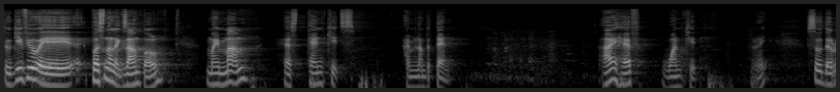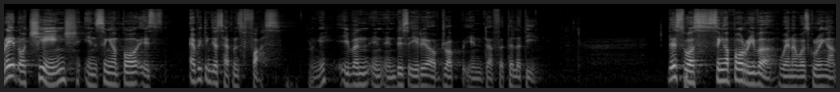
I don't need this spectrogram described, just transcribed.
To give you a personal example, my mom has 10 kids. I'm number 10. I have one kid, right? So the rate of change in Singapore is everything just happens fast, okay? even in, in this area of drop in the fertility. This was Singapore River when I was growing up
